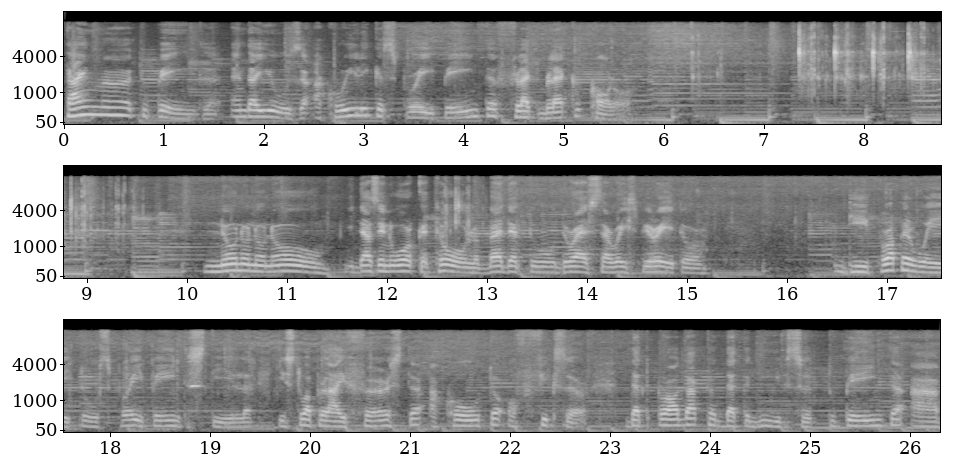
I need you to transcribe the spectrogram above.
Time uh, to paint and I use acrylic spray paint flat black color. No, no, no, no, it doesn't work at all, better to dress a respirator. The proper way to spray paint steel is to apply first a coat of fixer, that product that gives to paint a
